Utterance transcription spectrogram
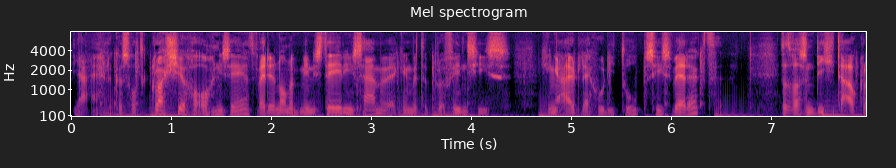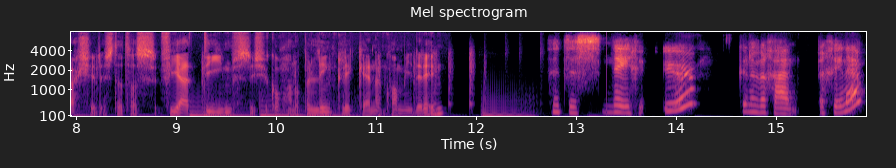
ja, eigenlijk een soort klasje georganiseerd. Waarin dan het ministerie in samenwerking met de provincies gingen uitleggen hoe die tool precies werkt. Dat was een digitaal klasje, dus dat was via Teams. Dus je kon gewoon op een link klikken en dan kwam je erin. Het is 9 uur. Kunnen we gaan beginnen?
